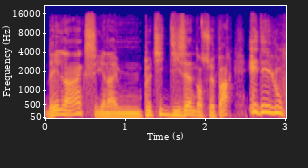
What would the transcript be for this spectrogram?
Des lynx, il y en a une petite dizaine dans ce parc, et des loups.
